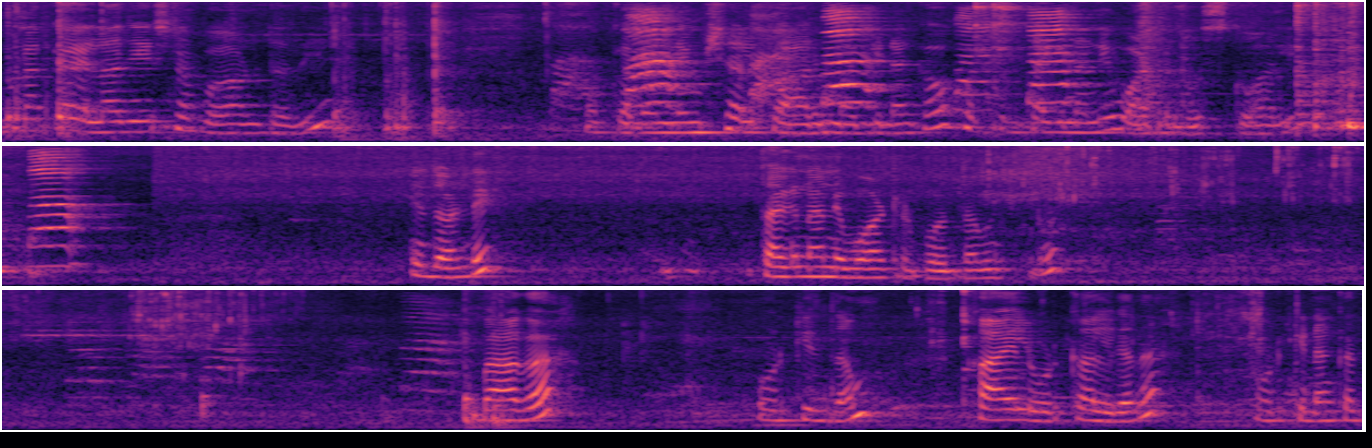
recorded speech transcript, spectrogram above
మునక్కాయ ఎలా చేసినా బాగుంటుంది. ఒక రెండు నిమిషాలు కారం మగ్గినాక ఒక తగినన్ని వాటర్ పోసుకోవాలి. ఇదండి. తగినన్ని వాటర్ పోద్దాం ఇప్పుడు. బాగా ఉడికిద్దాం. కాయలు ఉడకాలి కదా. ఉడికినాక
